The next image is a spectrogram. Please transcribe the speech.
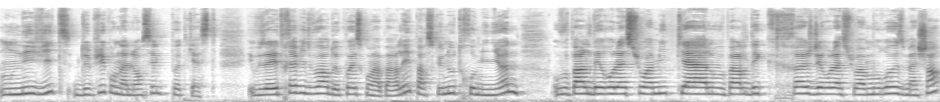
on évite depuis qu'on a lancé le podcast. Et vous allez très vite voir de quoi est-ce qu'on va parler parce que nous, trop mignonnes, on vous parle des relations amicales, on vous parle des crushs, des relations amoureuses, machin.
